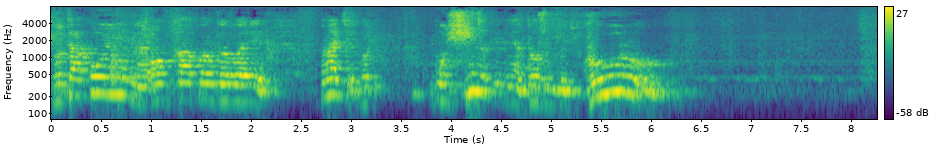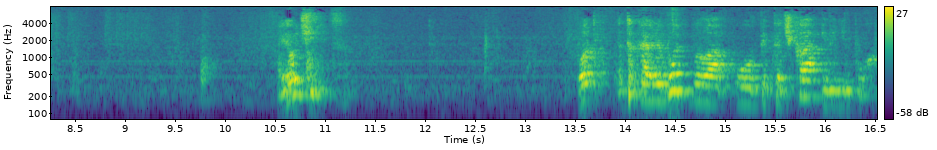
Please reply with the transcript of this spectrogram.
Ну такой умный, он как он говорит. Понимаете, вот мужчина для меня должен быть гуру. А я ученица. Вот такая любовь была у Пятачка и Винни-Пуха.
